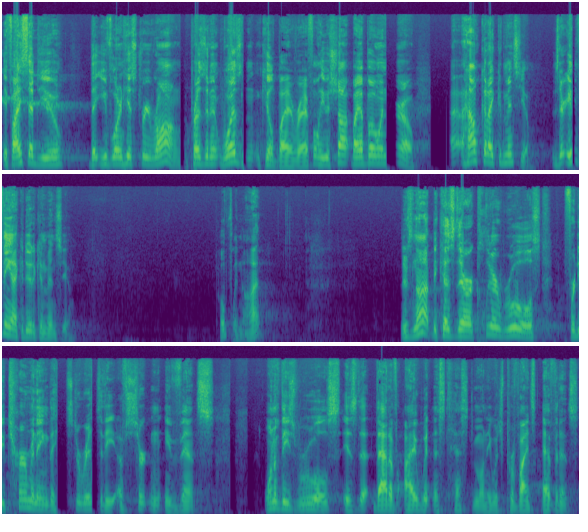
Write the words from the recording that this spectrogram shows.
if I said to you that you've learned history wrong, the president wasn't killed by a rifle, he was shot by a bow and arrow, uh, how could I convince you? Is there anything I could do to convince you? Hopefully not. There's not because there are clear rules for determining the historicity of certain events. One of these rules is that, that of eyewitness testimony, which provides evidence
